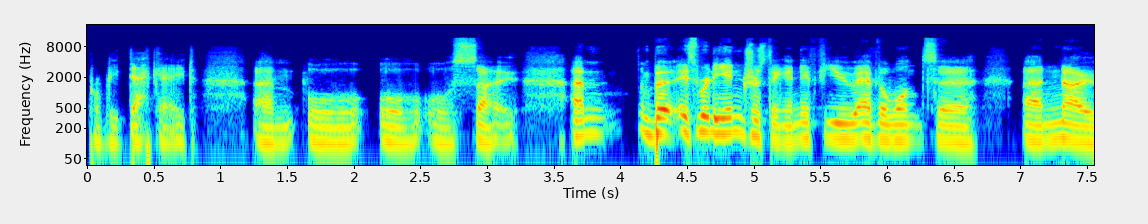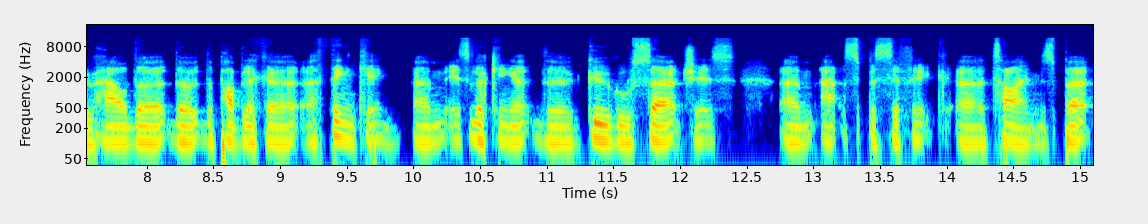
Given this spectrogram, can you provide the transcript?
probably decade um, or or or so. Um, but it's really interesting. And if you ever want to uh, know how the, the, the public are, are thinking, um, it's looking at the Google searches um, at specific uh, times. But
